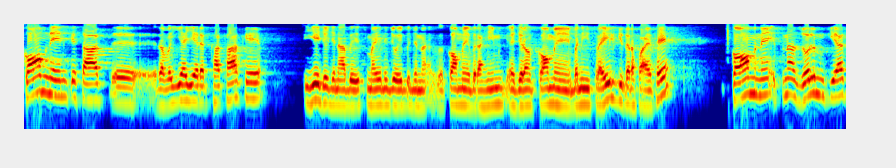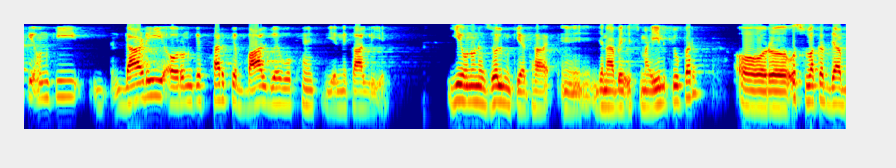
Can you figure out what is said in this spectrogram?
कौम ने इनके साथ रवैया ये रखा था कि ये जो जनाब इस्माइल जो कौम इब्राहिम कौम बनी इसराइल की तरफ़ आए थे कौम ने इतना जुल्म किया कि उनकी दाढ़ी और उनके सर के बाल जो है वो खींच दिए, निकाल लिए। ये उन्होंने जुल्म किया था जनाब इस्माइल के ऊपर। और उस वक़्त जब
